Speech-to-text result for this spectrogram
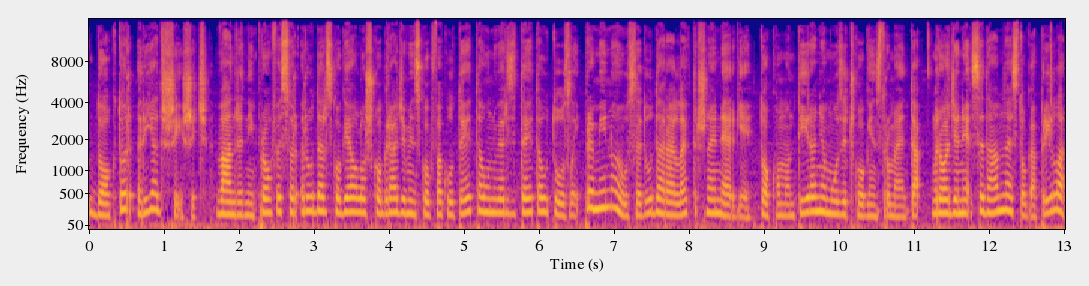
dr. Rijad Šišić, vanredni profesor Rudarsko-geološkog građevinskog fakulteta Univerziteta u Tuzli. Preminuo je usled udara električne energije tokom montiranja muzičkog instrumenta. Rođen je 17. aprila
